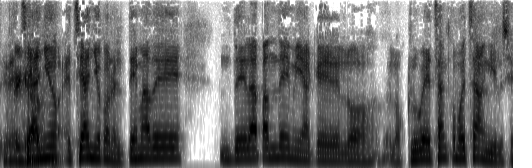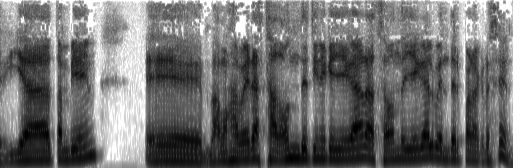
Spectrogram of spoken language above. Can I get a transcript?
este año, este año con el tema de, de la pandemia, que los, los, clubes están como están y el Sevilla también, eh, vamos a ver hasta dónde tiene que llegar, hasta dónde llega el vender para crecer.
